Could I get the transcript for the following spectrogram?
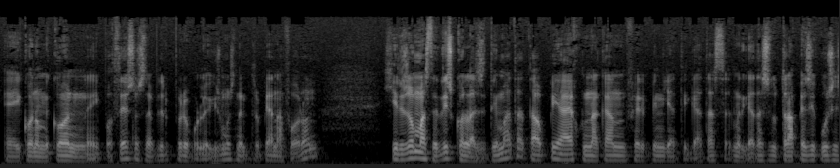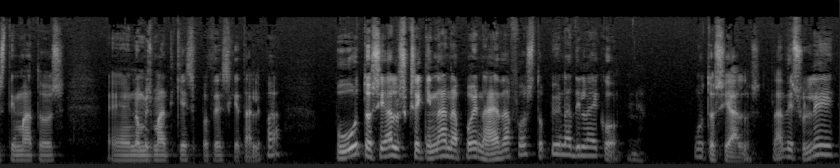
ε, Οικονομικών Υποθέσεων, στην Επιτροπή Προπολογισμού, στην Επιτροπή Αναφορών, χειριζόμαστε δύσκολα ζητήματα τα οποία έχουν να κάνουν φερρυπίν για την κατάσταση, με την κατάσταση του τραπεζικού συστήματος, ε, νομισματικές υποθέσεις κτλ. Που ούτως ή άλλως ξεκινάνε από ένα έδαφος το οποίο είναι αντιλαϊκό. Ναι. Ούτως ή άλλως. Δηλαδή σου λέει,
